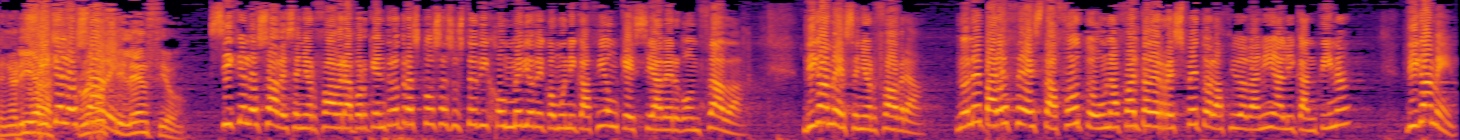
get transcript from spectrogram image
Señorías, Sí que lo sabe. silencio. Sí que lo sabe, señor Fabra, porque entre otras cosas usted dijo a un medio de comunicación que se avergonzaba. Dígame, señor Fabra, ¿no le parece esta foto una falta de respeto a la ciudadanía alicantina? Dígame,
